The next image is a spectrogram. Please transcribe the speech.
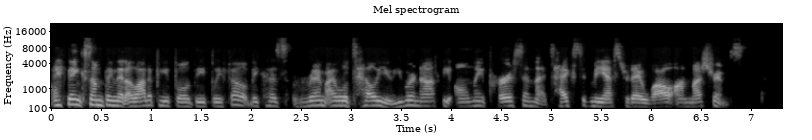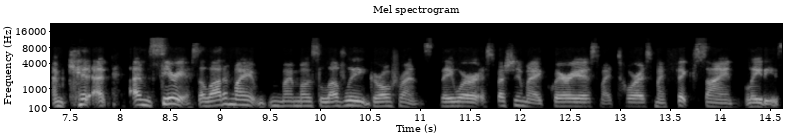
I think, something that a lot of people deeply felt because, Rim, I will tell you, you were not the only person that texted me yesterday while on mushrooms. I'm kid. I'm serious. A lot of my my most lovely girlfriends, they were, especially my Aquarius, my Taurus, my fixed sign ladies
